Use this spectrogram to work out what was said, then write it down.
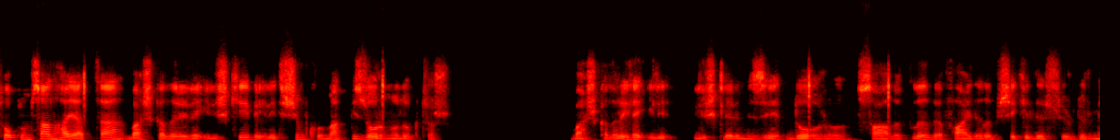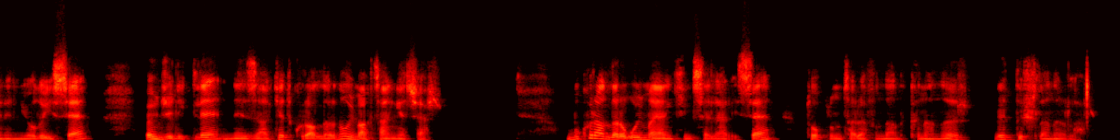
Toplumsal hayatta başkalarıyla ilişki ve iletişim kurmak bir zorunluluktur. Başkalarıyla ili- ilişkilerimizi doğru, sağlıklı ve faydalı bir şekilde sürdürmenin yolu ise öncelikle nezaket kurallarına uymaktan geçer. Bu kurallara uymayan kimseler ise toplum tarafından kınanır ve dışlanırlar.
